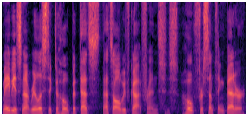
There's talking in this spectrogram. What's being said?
Maybe it's not realistic to hope, but that's that's all we've got, friends. Is hope for something better.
